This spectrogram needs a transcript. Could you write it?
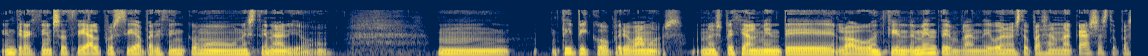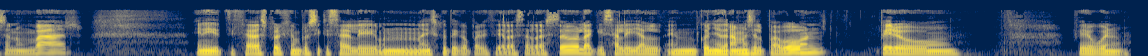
interacción social, pues sí, aparecen como un escenario mm, típico, pero vamos, no especialmente lo hago conscientemente, en plan de, bueno, esto pasa en una casa, esto pasa en un bar. En Idiotizadas, por ejemplo, sí que sale una discoteca parecida a la Sala Sol, aquí sale ya en Coñodramas el Pavón, pero pero bueno,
